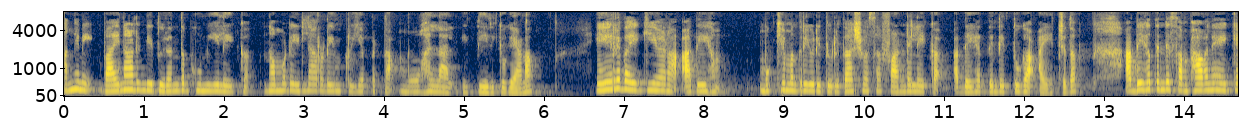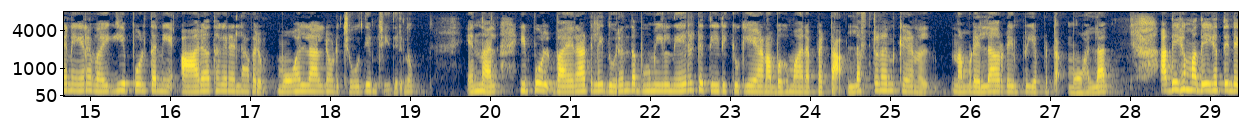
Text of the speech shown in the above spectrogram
അങ്ങനെ വയനാടിന്റെ ദുരന്തഭൂമിയിലേക്ക് നമ്മുടെ എല്ലാവരുടെയും പ്രിയപ്പെട്ട മോഹൻലാൽ എത്തിയിരിക്കുകയാണ്. ഏറെ വൈകിയാണ് അദ്ദേഹം മുഖ്യമന്ത്രിയുടെ ദുരിതാശ്വാസ ഫണ്ടിലേക്ക് അദ്ദേഹത്തിന്റെ തുക അയച്ചത്. അദ്ദേഹത്തിന്റെ സംഭാവന അയക്കാൻ ഏറെ വൈകിയപ്പോൾ തന്നെ ആരാധകരെല്ലാവരും മോഹൻലാലിനോട് ചോദ്യം ചെയ്തിരുന്നു. എന്നാൽ ഇപ്പോൾ വയനാട്ടിലെ ദുരന്തഭൂമിയിൽ നേരിട്ടെത്തിയിരിക്കുകയാണ് ബഹുമാനപ്പെട്ട ലഫ്റ്റനന്റ് കേണൽ നമ്മുടെ എല്ലാവരുടെയും പ്രിയപ്പെട്ട മോഹൻലാൽ. അദ്ദേഹം അദ്ദേഹത്തിന്റെ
